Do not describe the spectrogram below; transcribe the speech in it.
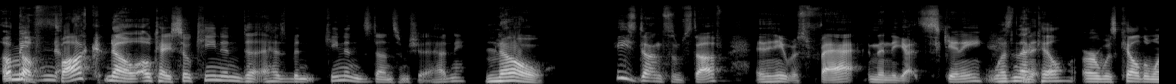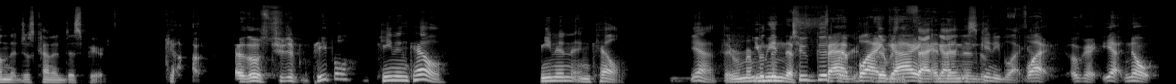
What I the mean, no- fuck? No, okay. So Kenan has been Kenan's done some shit, hadn't he? No. He's done some stuff, and then he was fat, and then he got skinny. Wasn't that Kel, or was Kel the one that just kind of disappeared? Uh, are those two different people? Kenan Kel, Kenan and Kel. Yeah, they remember you mean the, the, two good fat black there was guy the fat and guy then and the the skinny black guy. Flat. Okay, yeah, no.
